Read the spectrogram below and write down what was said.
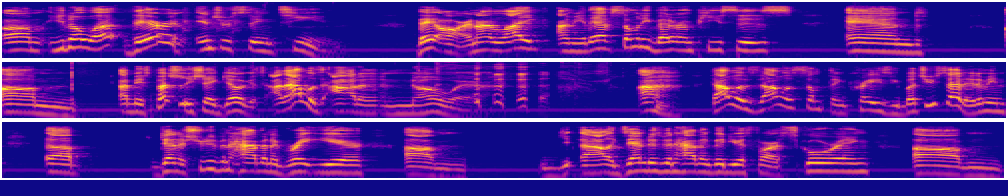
Um, you know what? They're an interesting team. They are, and I like. I mean, they have so many veteran pieces, and um, I mean, especially Shai Gilgeous. Uh, that was out of nowhere. uh, that was that was something crazy. But you said it. I mean, uh, Dennis Schroeder's been having a great year. Um, Alexander's been having a good year as far as scoring. Um,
